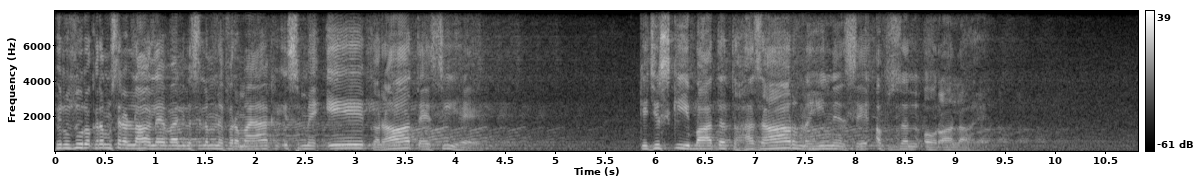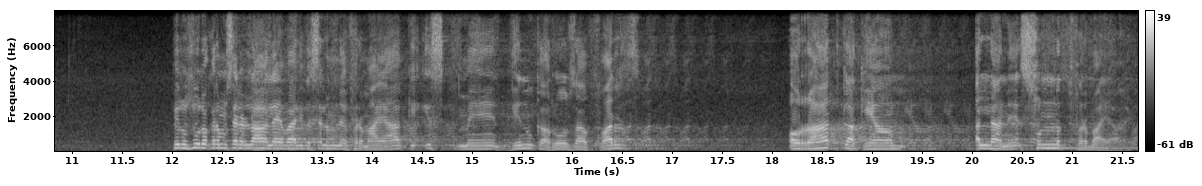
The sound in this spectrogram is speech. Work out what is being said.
फिर हजूर अक्रम वसल्लम ने फरमाया कि इसमें एक रात ऐसी है कि जिसकी इबादत हज़ार महीने से अफजल और आला है। फिर हजूर अक्रम वसल्लम ने फरमाया कि इसमें दिन का रोज़ा फ़र्ज़ और रात का क्याम अल्लाह ने सुन्नत फरमाया है।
